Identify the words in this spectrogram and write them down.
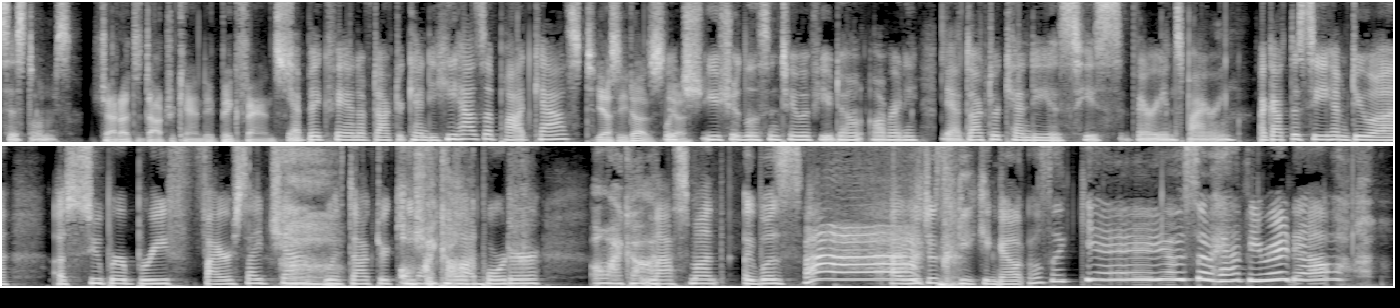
systems. Shout out to Dr. Candy. Big fans. Yeah, big fan of Dr. Kendi. He has a podcast. Yes, he does. Which you should listen to if you don't already. Yeah, Dr. Kendi is he's very inspiring. I got to see him do a a super brief fireside chat with Dr. Oh Keisha God. Porter. Oh my God. last month. It was Ah! I was just geeking out. I was like, "Yay, I'm so happy right now."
